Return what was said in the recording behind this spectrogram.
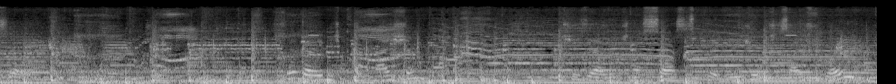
So, size per usual, which is A3.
